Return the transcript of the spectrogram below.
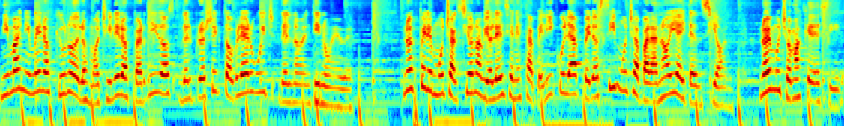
ni más ni menos que uno de los mochileros perdidos del proyecto Blair Witch del 99. No esperen mucha acción o violencia en esta película, pero sí mucha paranoia y tensión. No hay mucho más que decir.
